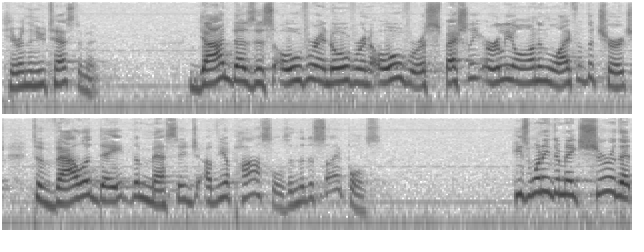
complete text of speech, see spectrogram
here in the New Testament. God does this over and over and over, especially early on in the life of the church, to validate the message of the apostles and the disciples. He's wanting to make sure that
